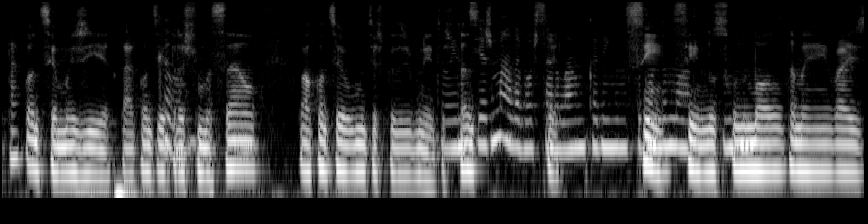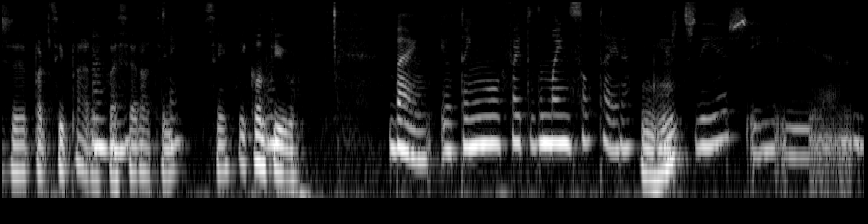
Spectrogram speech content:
está a acontecer magia, está a acontecer Que bom. transformação, estão a acontecer muitas coisas bonitas. Estou entusiasmada, vou estar sim. lá um bocadinho no Sim, segundo modo. sim, no segundo módulo também vais eh, participar, que vai Uhum, ser ótimo. sim. Sim. E contigo? Bem, eu tenho feito de mãe solteira Uhum. estes dias e, e, hum,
